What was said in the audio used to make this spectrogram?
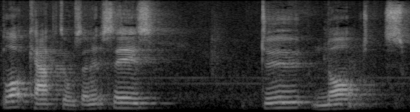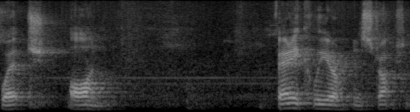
block capitals, and it says, Do not switch on. Very clear instruction.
